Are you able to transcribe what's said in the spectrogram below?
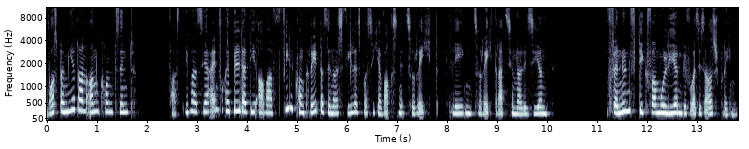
Was bei mir dann ankommt, sind fast immer sehr einfache Bilder, die aber viel konkreter sind als vieles, was sich Erwachsene zurechtlegen, zurecht rationalisieren, vernünftig formulieren, bevor sie es aussprechen.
